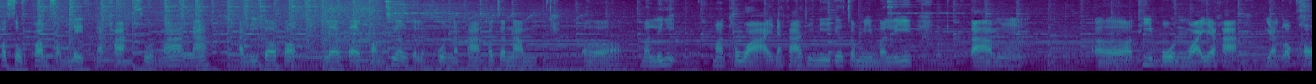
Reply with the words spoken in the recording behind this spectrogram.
ประสบความสำเร็จนะคะ ส่วนมากนะ อันนี้ก็ต่อแล้วแต่ความเชื่อของแต่ละคนนะคะเขาจะนำเอ่อมะลิมาถวายนะคะ ที่นี่ก็จะมีมะลิตามเอ่อที่บนไว้อะค่ะ อย่างเราขอ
